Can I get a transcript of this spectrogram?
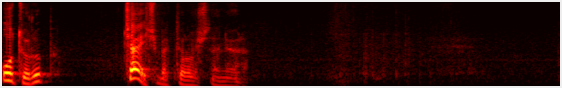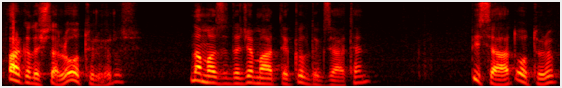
oturup çay içmekten hoşlanıyorum. Arkadaşlarla oturuyoruz. Namazı da cemaatle kıldık zaten. Bir saat oturup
